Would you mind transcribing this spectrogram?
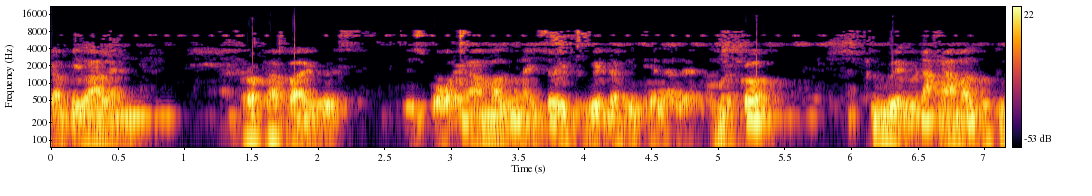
tapi lalen. Bapak itu Terus pokoknya ngamal itu nak iso duit tapi dia lalen. Mereka duit itu nak ngamal kudu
